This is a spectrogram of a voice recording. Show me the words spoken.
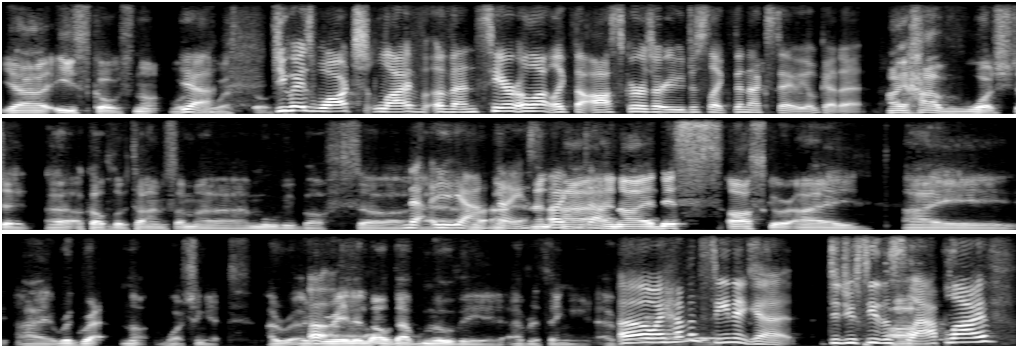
yeah, East Coast, not Yeah. West Coast. Do you guys watch live events here a lot, like the Oscars, or are you just like the next day you'll get it? I have watched it uh, a couple of times. I'm a movie buff, so No- uh, yeah, I- nice. And I I, and I this Oscar, I I I regret not watching it. I, re- Uh, really love that movie. Everything. Oh, I haven't seen it yet. Did you see the Uh, slap live?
